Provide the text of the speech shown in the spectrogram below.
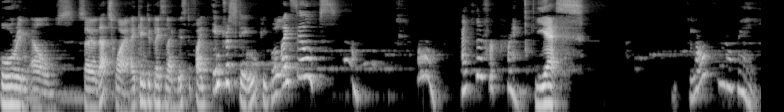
boring elves. So that's why I came to places like this to find interesting people like sylphs. Oh, oh idea for prank. Yes. Floating away.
